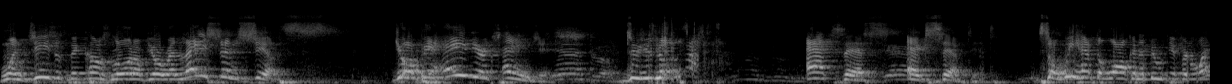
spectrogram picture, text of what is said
When Jesus becomes Lord of your relationships, your behavior changes. Do you know why? Access accepted. So we have to walk in a new different way.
